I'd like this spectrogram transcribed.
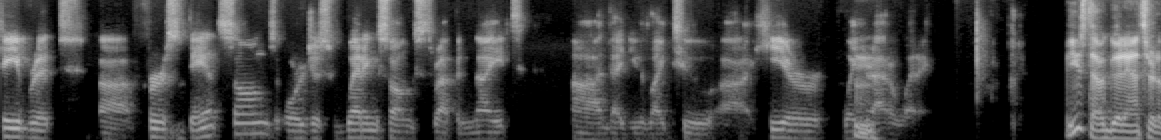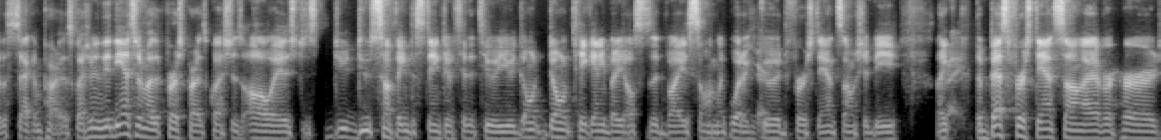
favorite uh, first dance songs or just wedding songs throughout the night uh, that you like to uh, hear when Hmm. you're at a wedding? I used to have a good answer to the second part of this question. I mean, the, the answer to my, the first part of this question is always just do do something distinctive to the two of you. Don't don't take anybody else's advice on like what a Sure. good first dance song should be. Like Right. the best first dance song I ever heard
